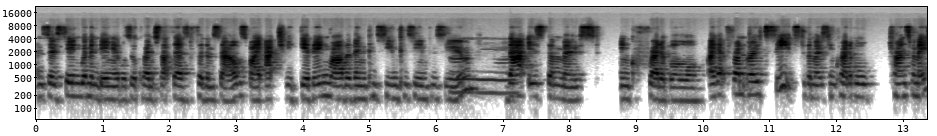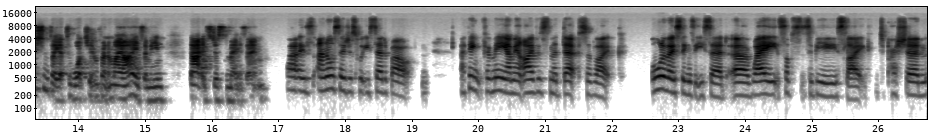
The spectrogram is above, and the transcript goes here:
And so, seeing women being able to quench that thirst for themselves by actually giving rather than consume, consume, consume, Mm. that is the most incredible. I get front row seats to the most incredible transformations. I get to watch it in front of my eyes. I mean, that is just amazing. That is, and also just what you said about, I think for me, I mean, I was in the depths of like all of those things that you said uh, weight substance abuse like depression.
